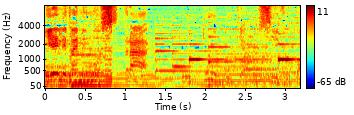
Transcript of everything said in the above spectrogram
E Ele vai me mostrar o tudo que é possível com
